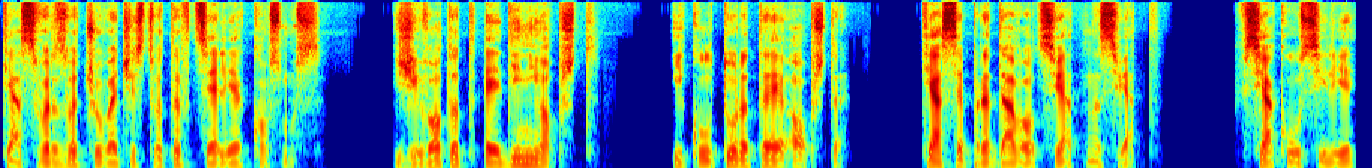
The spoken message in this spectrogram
Тя свързва човечествата в целия космос. Животът е един и общ. И културата е обща. Тя се предава от свят на свят. Всяко усилие,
